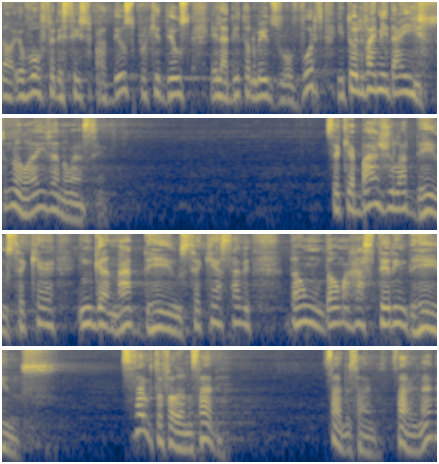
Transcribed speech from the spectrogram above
Não, eu vou oferecer isso para Deus porque Deus, Ele habita no meio dos louvores, então Ele vai me dar isso. Não, aí já não é assim. Você quer bajular Deus, você quer enganar Deus, você quer, sabe, dar, um, dar uma rasteira em Deus. Você sabe o que eu estou falando, sabe? Sabe, sabe, sabe, né?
